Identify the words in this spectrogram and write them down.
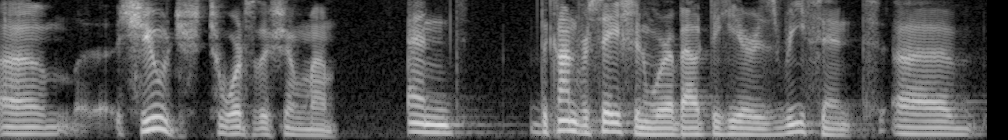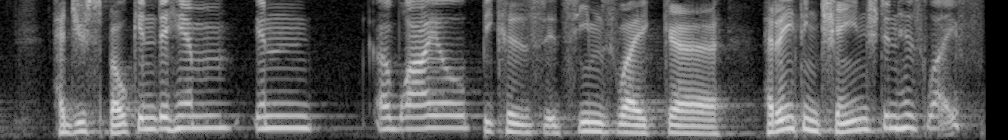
um, huge towards this young man. And the conversation we're about to hear is recent. Uh, had you spoken to him in a while? Because it seems like. Uh, had anything changed in his life?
